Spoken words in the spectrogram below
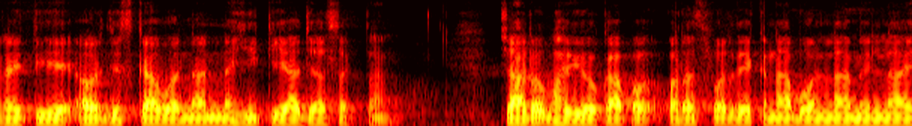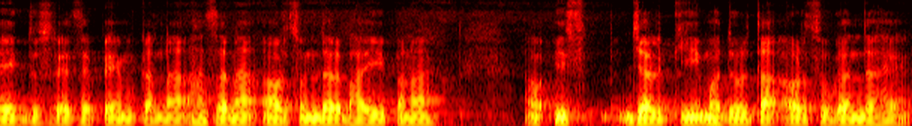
रहती है और जिसका वर्णन नहीं किया जा सकता। चारों भाइयों का परस्पर देखना, बोलना, मिलना, एक दूसरे से प्रेम करना, हंसना और सुंदर भाईपना इस जल की मधुरता और सुगंध है।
